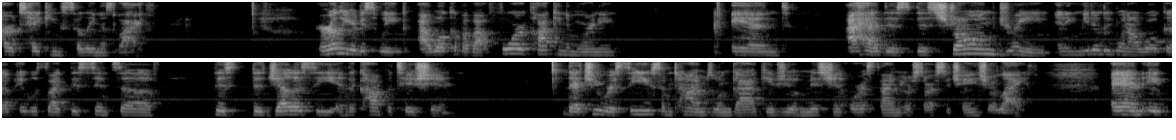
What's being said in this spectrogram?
her taking Selena's life. Earlier this week, I woke up about four o'clock in the morning and I had this this strong dream. And immediately when I woke up, it was like this sense of this the jealousy and the competition that you receive sometimes when God gives you a mission or assignment or starts to change your life. And it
